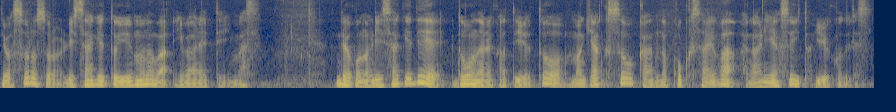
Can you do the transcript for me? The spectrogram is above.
ではそろそろ利下げというものが言われています。ではこの利下げでどうなるかというと、まあ、逆相関の国債は上がりやすいということです。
